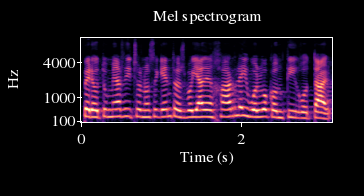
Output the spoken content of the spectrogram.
pero tú me has dicho no sé qué, entonces voy a dejarle y vuelvo contigo, tal,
